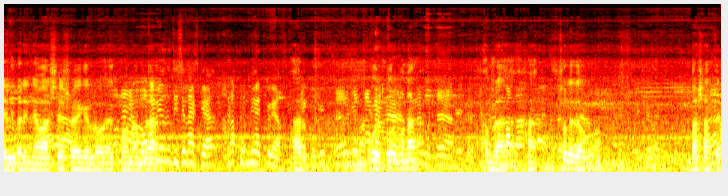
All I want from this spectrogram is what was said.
ডেলিভারি নেওয়া শেষ হয়ে গেল এখন আমরা আর ওয়েট করব না। আমরা চলে যাব বাসাতে।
